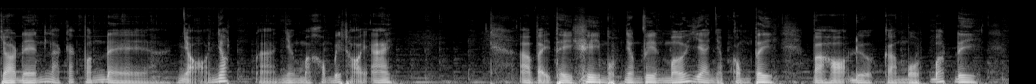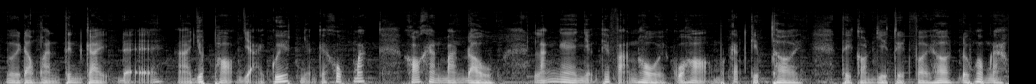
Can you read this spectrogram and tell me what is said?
cho đến là các vấn đề nhỏ nhất à, nhưng mà không biết hỏi ai. À, vậy thì khi một nhân viên mới gia nhập công ty và họ được à, một buddy người đồng hành tin cậy để à, giúp họ giải quyết những cái khúc mắc khó khăn ban đầu lắng nghe những cái phản hồi của họ một cách kịp thời thì còn gì tuyệt vời hơn đúng không nào?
